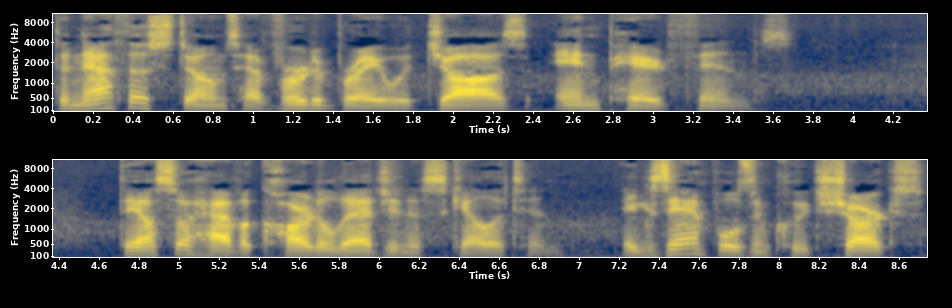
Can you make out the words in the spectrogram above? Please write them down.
The gnathostomes have vertebrae with jaws and paired fins. They also have a cartilaginous skeleton. Examples include sharks,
